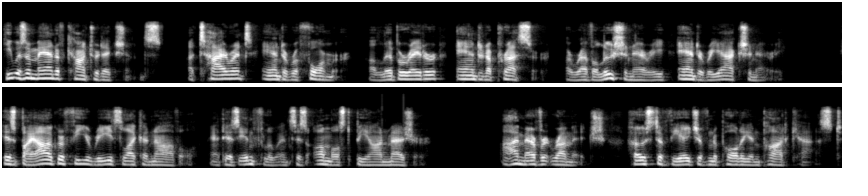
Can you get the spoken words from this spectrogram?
He was a man of contradictions, a tyrant and a reformer, a liberator and an oppressor, a revolutionary and a reactionary. His biography reads like a novel, and his influence is almost beyond measure. I'm Everett Rummage, host of the Age of Napoleon podcast,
